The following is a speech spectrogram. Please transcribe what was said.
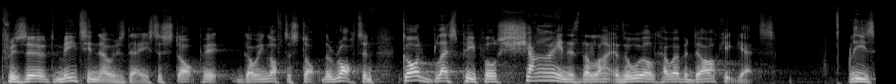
preserved meat in those days to stop it going off, to stop the rot. And God blessed people shine as the light of the world, however dark it gets. These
